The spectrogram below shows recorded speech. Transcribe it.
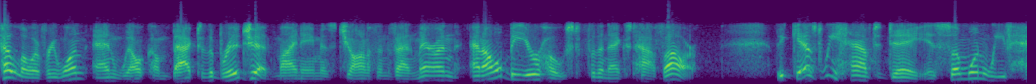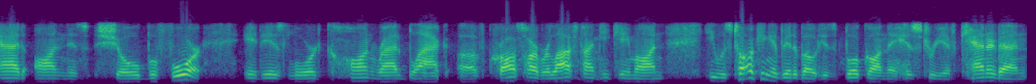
Hello, everyone, and welcome back to the Bridgehead. My name is Jonathon Van Maren, and I'll be your host for the next half hour. The guest we have today is someone we've had on this show before. It is Lord Conrad Black of Crossharbour. Last time he came on, he was talking a bit about his book on the history of Canada and,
